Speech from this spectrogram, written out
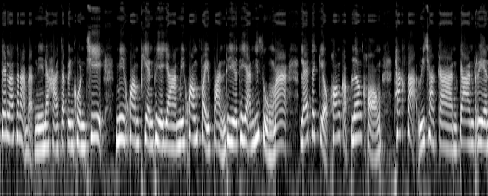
เส้นลักษณะแบบนี้นะคะ จะเป็นคนที่มีความเพียรพยายาม มีความใฝ่ฝันทะเยอทะยานที่สูงมาก และจะเกี่ยวข้องกับเรื่องของทักษะวิชาการ การเรียน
